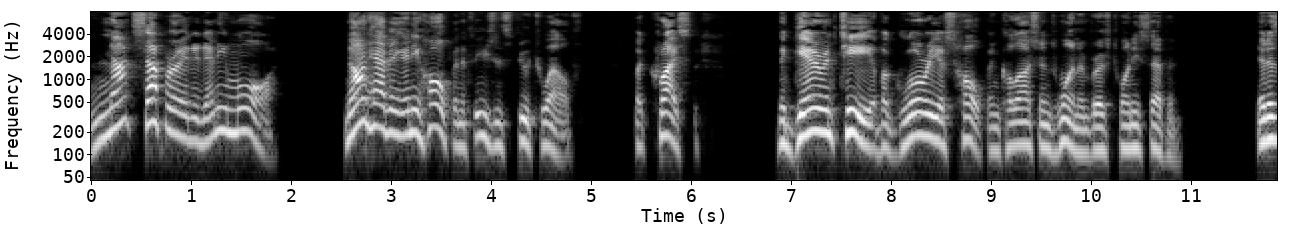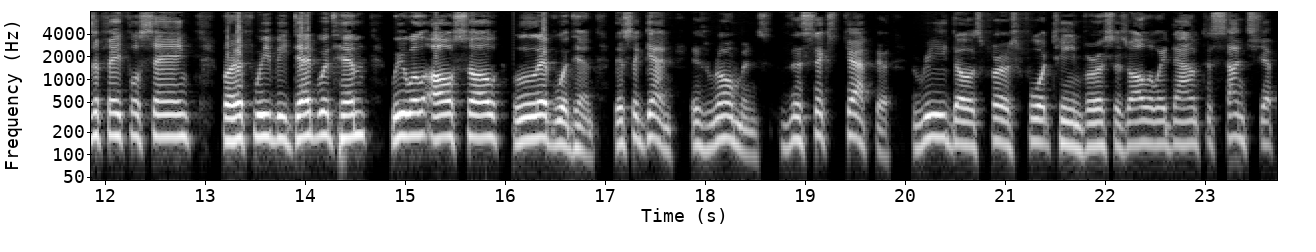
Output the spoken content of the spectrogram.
Not separated anymore. Not having any hope in Ephesians 2 12. But Christ, the guarantee of a glorious hope in Colossians 1 and verse 27. It is a faithful saying, for if we be dead with him, we will also live with him. This again is Romans, the sixth chapter, read those first 14 verses all the way down to sonship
